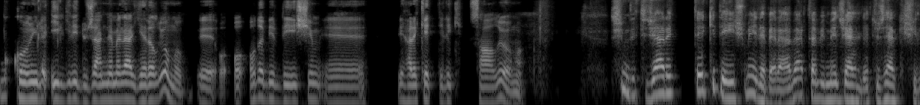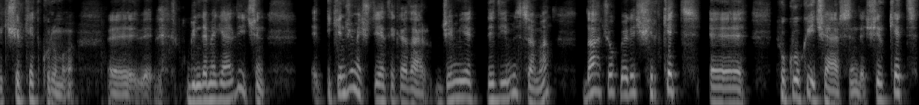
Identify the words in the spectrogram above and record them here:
bu konuyla ilgili düzenlemeler yer alıyor mu? E, o, o da bir değişim, e, bir hareketlilik sağlıyor mu? Şimdi ticaretteki değişmeyle beraber tabii mecelle, tüzel kişilik, şirket kurumu e, gündeme geldiği için e, ikinci meşrutiyete kadar cemiyet dediğimiz zaman daha çok böyle şirket e, hukuku içerisinde, şirket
